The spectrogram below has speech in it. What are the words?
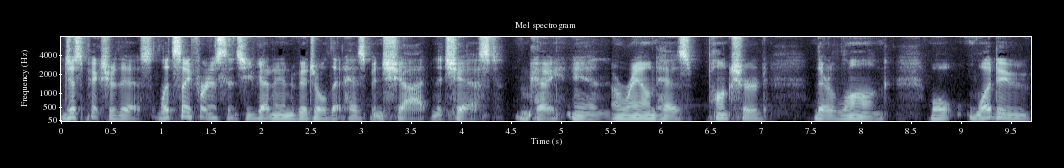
Just picture this. Let's say, for instance, you've got an individual that has been shot in the chest, okay, and a round has punctured their lung. Well, what do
